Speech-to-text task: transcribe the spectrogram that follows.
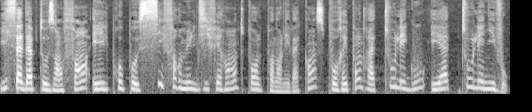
ils s'adaptent aux enfants et ils proposent six formules différentes pendant les vacances pour répondre à tous les goûts et à tous les niveaux.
